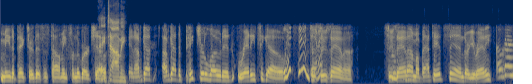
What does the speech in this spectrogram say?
me the picture. This is Tommy from the Bert Show. Hey, Tommy. And I've got I've got the picture loaded, ready to go Well, hit send, to damn it. Susanna. Susanna, I'm about to hit send. Are you ready? Okay.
